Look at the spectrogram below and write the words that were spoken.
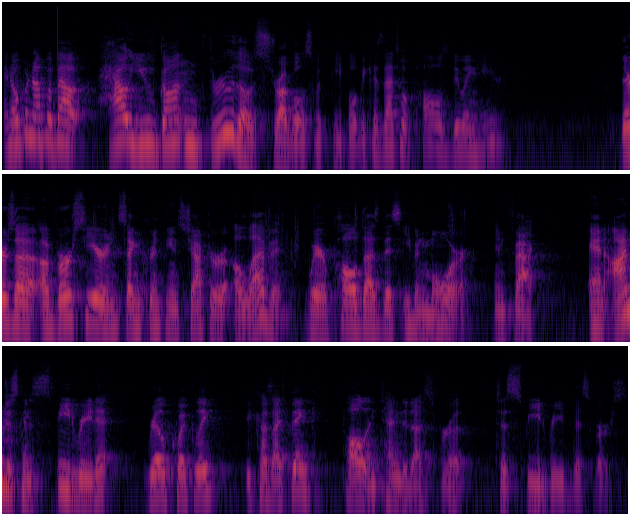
And open up about how you've gotten through those struggles with people, because that's what Paul's doing here. There's a, a verse here in 2 Corinthians chapter 11 where Paul does this even more, in fact. And I'm just going to speed read it real quickly because I think Paul intended us for it to speed read this verse.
